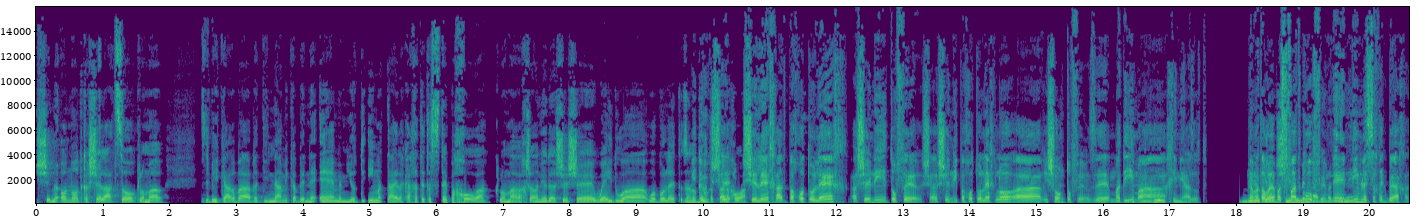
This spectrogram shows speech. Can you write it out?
שמאוד מאוד קשה לעצור, כלומר, זה בעיקר בדינמיקה ביניהם, הם יודעים מתי לקחת את ה step אחורה, כלומר עכשיו אני יודע שווייד הוא, הוא הבולט, אז אני לוקח את ה step אחורה. כשלאחד פחות הולך, השני תופר, כשהשני פחות הולך לו, הראשון תופר, זה מדהים הכימיה הזאת. גם אתה רואה בשפת גוף, הם נהנים לשחק ביחד.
